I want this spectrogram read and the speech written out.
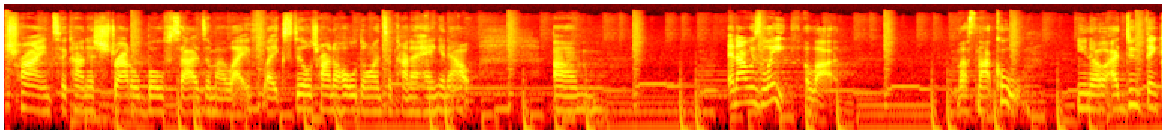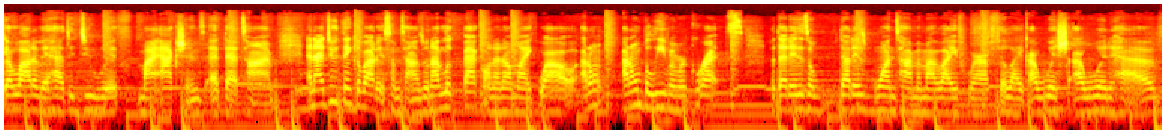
trying to kind of straddle both sides of my life, like still trying to hold on to kind of hanging out. Um, and I was late a lot. That's not cool. You know, I do think a lot of it had to do with my actions at that time. And I do think about it sometimes. When I look back on it, I'm like, wow, I don't I don't believe in regrets, but that is a that is one time in my life where I feel like I wish I would have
